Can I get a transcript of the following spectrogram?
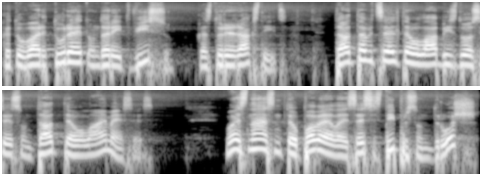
ka tu vari turēt un darīt visu, kas tur ir rakstīts. Tad tavi ceļi tev labi izdosies un tad tev laimēsies. Vai es neesmu tev pavēlējis, esi stiprs un drošs,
